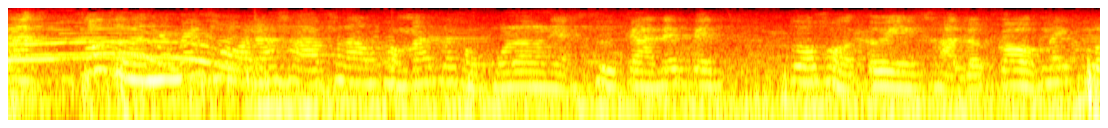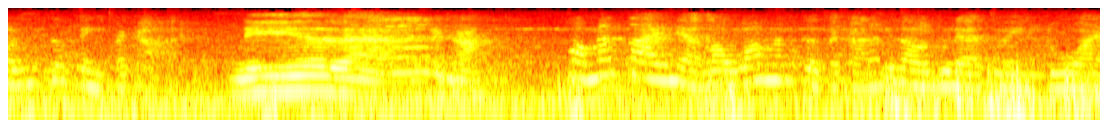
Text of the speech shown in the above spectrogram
และนอกจากนั้นยังไม่พอนะคะ พลังความมั่นใจของพวกเราเนี่ยคือการได้เป็นตัวของตัวเองค่ะ แล้วก็ไม่กลัวที่จะเปล่งประกาย นี่แหละนะคะ ความมั่นใจเนี่ยเราว่ามันเกิดจากการที่เราดูแลตัวเองด้วย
